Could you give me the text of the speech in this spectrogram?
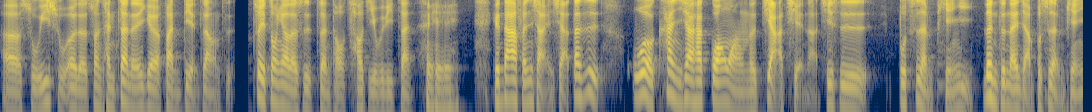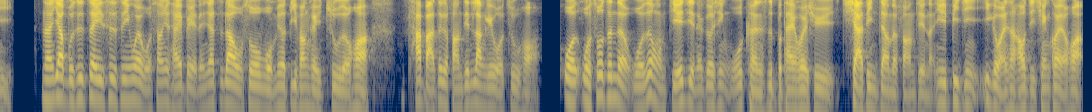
呃数一数二的，算很赞的一个饭店这样子。最重要的是枕头超级无敌赞，嘿嘿嘿，跟大家分享一下。但是我有看一下它官网的价钱啊，其实不是很便宜，认真来讲不是很便宜。那要不是这一次是因为我上去台北，人家知道我说我没有地方可以住的话，他把这个房间让给我住哈。我我说真的，我这种节俭的个性，我可能是不太会去下定这样的房间的，因为毕竟一个晚上好几千块的话，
